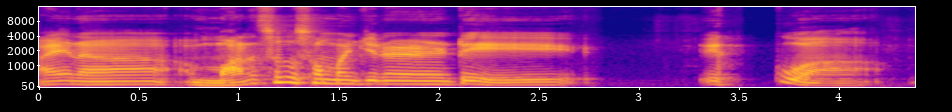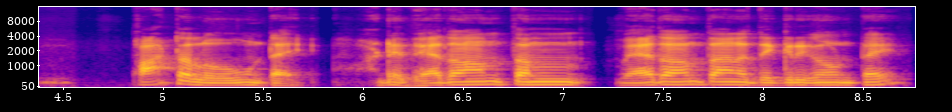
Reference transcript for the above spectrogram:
ఆయన మనసుకు సంబంధించినటువంటి ఎక్కువ పాటలు ఉంటాయి. అంటే వేదాంతం వేదాంతాన దగ్గరగా ఉంటాయి.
